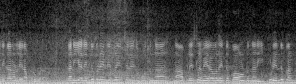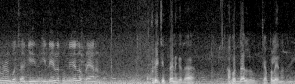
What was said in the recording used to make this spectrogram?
అధికారం లేనప్పుడు కూడా. కానీ ఇవాళ ఎందుకు నేను నిర్వహించలేకపోతున్నా నా ప్లేస్లో వేరే వాళ్ళు అయితే బాగుంటుందని ఇప్పుడు ఎందుకు కన్క్లూడెన్కి వచ్చారు? ఈ ఇన్నేళ్ళ తొమ్మిదేళ్ళ ప్రయాణంలో. అప్పుడే చెప్పాను కదా అబద్ధాలు చెప్పలేనని.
